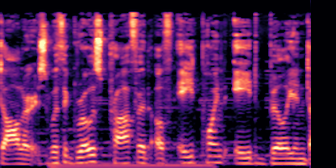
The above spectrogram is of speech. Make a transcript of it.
with a gross profit of $8.8 billion.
